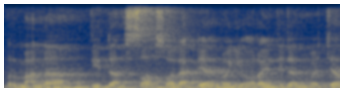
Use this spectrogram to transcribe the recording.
Bermakna tidak sah solat dia Bagi orang yang tidak membaca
